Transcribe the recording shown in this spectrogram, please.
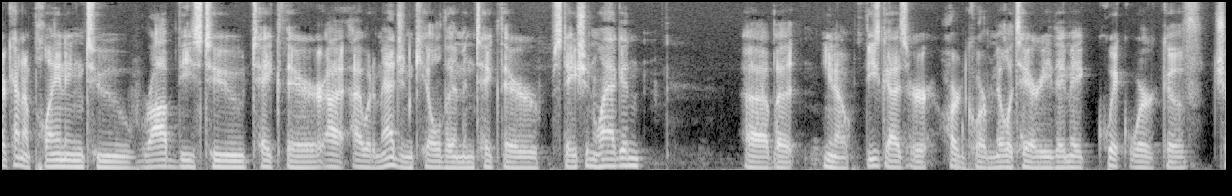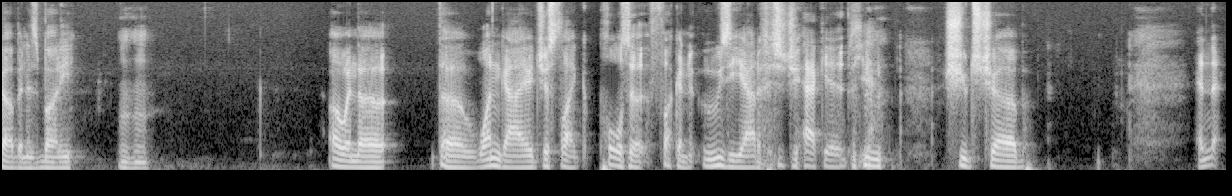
They're kind of planning to rob these two, take their, I, I would imagine, kill them and take their station wagon. Uh, but, you know, these guys are hardcore military. They make quick work of Chubb and his buddy. Mm-hmm. Oh, and the the one guy just like pulls a fucking Uzi out of his jacket and shoots Chubb. And that,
